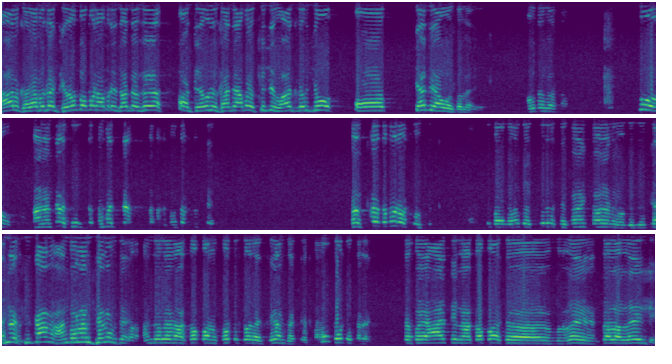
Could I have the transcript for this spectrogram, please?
હાલ ઘણા બધા ખેડૂતો પણ આપણી સાથે છે. તેઓની સાથે આપણે સીધી વાત કરીશું. ક્યાંથી આવો તમે? શું સમસ્યા પ્રશ્ન તમારો શું? છે? એમને શું કામ આંદોલન શેનું છે. આંદોલન આ કપાનું ખોટું કરે છે એમ ખોટું કરે? કે ભાઈ આજથી ના કપાસ લઈ ચાલા લઈ લે.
